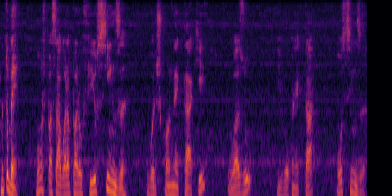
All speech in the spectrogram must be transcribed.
Muito bem, vamos passar agora para o fio cinza. Vou desconectar aqui o azul e vou conectar o cinza,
